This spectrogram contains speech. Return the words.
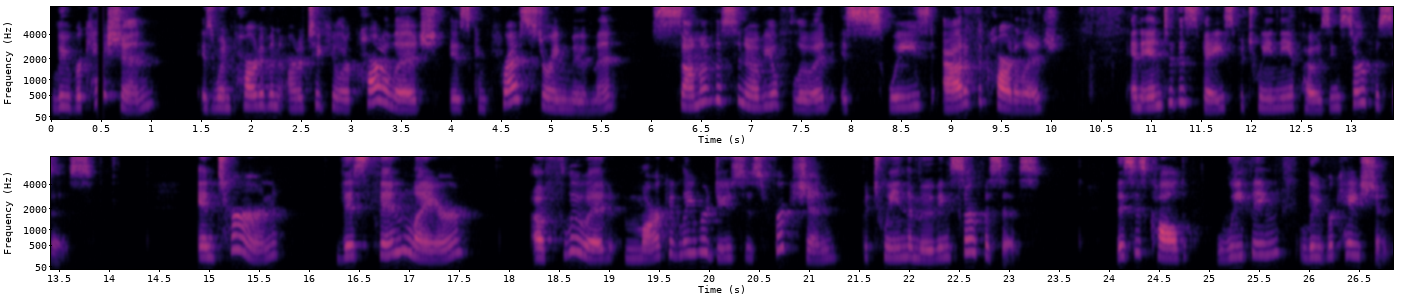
Lubrication is when part of an articular cartilage is compressed during movement some of the synovial fluid is squeezed out of the cartilage and into the space between the opposing surfaces. In turn, this thin layer of fluid markedly reduces friction between the moving surfaces. This is called weeping lubrication.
